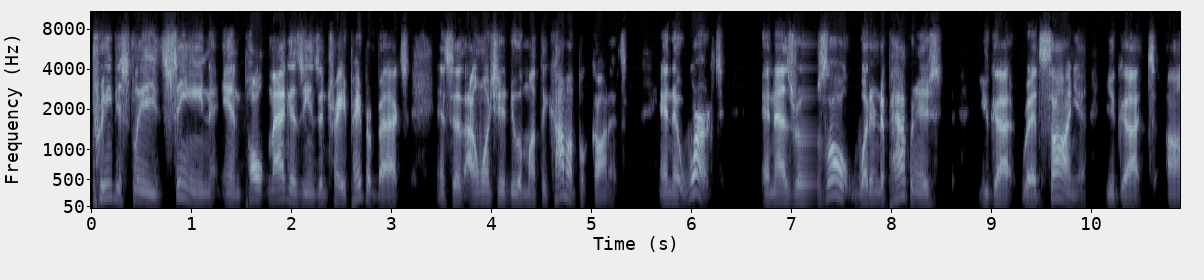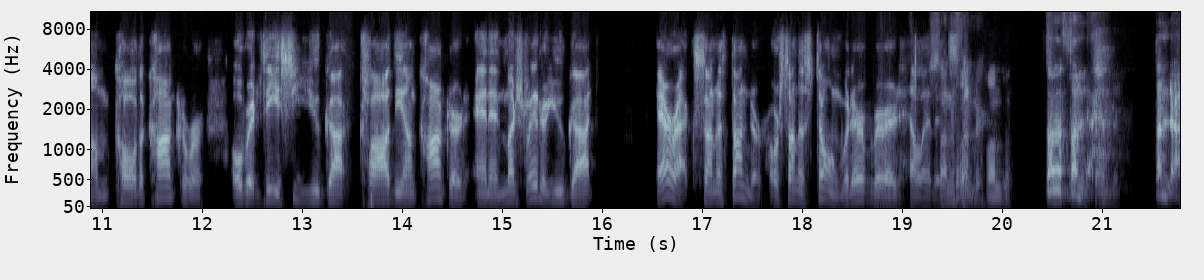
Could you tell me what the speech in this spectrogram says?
previously seen in pulp magazines and trade paperbacks and says, I want you to do a monthly comic book on it. And it worked. And as a result, what ended up happening is you got Red Sonja, you got um, Kull the Conqueror. Over at DC, you got Claw the Unconquered. And then much later, you got Arak, Son of Thunder, or Son of Stone, whatever the hell it is. Son of Thunder. Thunder. Son of Thunder. Thunder. Thunder,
